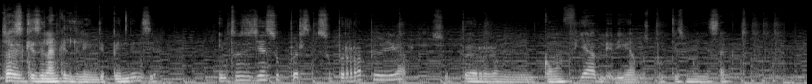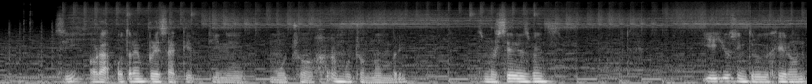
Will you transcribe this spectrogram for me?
Sabes que es el ángel de la independencia. Entonces ya es súper super rápido llegar, súper mm, confiable, digamos, porque es muy exacto. ¿Sí? Ahora, otra empresa que tiene mucho, mucho nombre es Mercedes-Benz. Y ellos introdujeron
